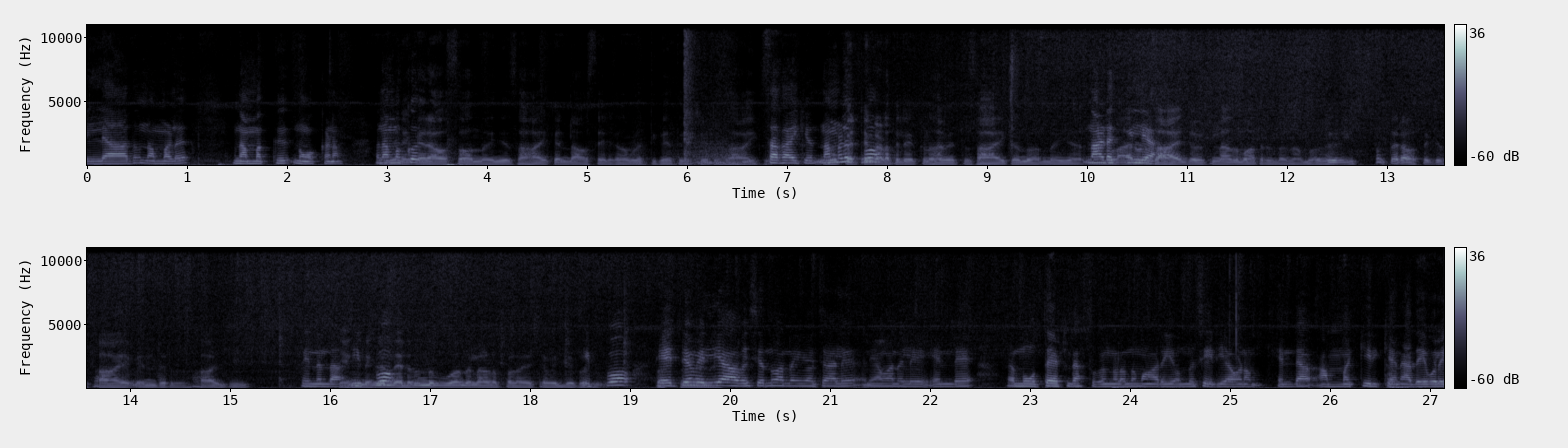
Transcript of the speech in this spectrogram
എല്ലാതും നമ്മൾ നമുക്ക് നോക്കണം. നമുക്ക് അവസ്ഥ വന്നു കഴിഞ്ഞാൽ സഹായിക്കേണ്ട അവസ്ഥയിലേക്ക് നമ്മൾ എത്തിക്കാൻ തീർച്ചയായിട്ടും സഹായിക്കും. സഹായിക്കും. നമ്മൾ കടത്തിൽ നിൽക്കുന്ന സമയത്ത് സഹായിക്കും എന്ന് പറഞ്ഞു കഴിഞ്ഞാൽ നടക്കില്ല. സഹായം ചോദിക്കില്ല എന്ന് മാത്രമേ ഉള്ളൂ നമുക്ക് ഇപ്പോഴത്തെ ഒരു അവസ്ഥയ്ക്ക് സഹായം എന്തൊരു സഹായം ചെയ്യും? പിന്നെന്താ? ഇപ്പോ നിലനിന്ന് പോകാന്നുള്ളതാണ് ഇപ്പോൾ ഏറ്റവും വലിയ പ്രതി ഏറ്റവും വലിയ ആവശ്യം എന്ന് പറഞ്ഞു വെച്ചാൽ ഞാൻ പറഞ്ഞില്ലേ എന്റെ മൂത്തേട്ടന്റെ അസുഖങ്ങളൊന്ന് മാറി ഒന്ന് ശരിയാവണം. എന്റെ അമ്മയ്ക്ക് ഇരിക്കാൻ അതേപോലെ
